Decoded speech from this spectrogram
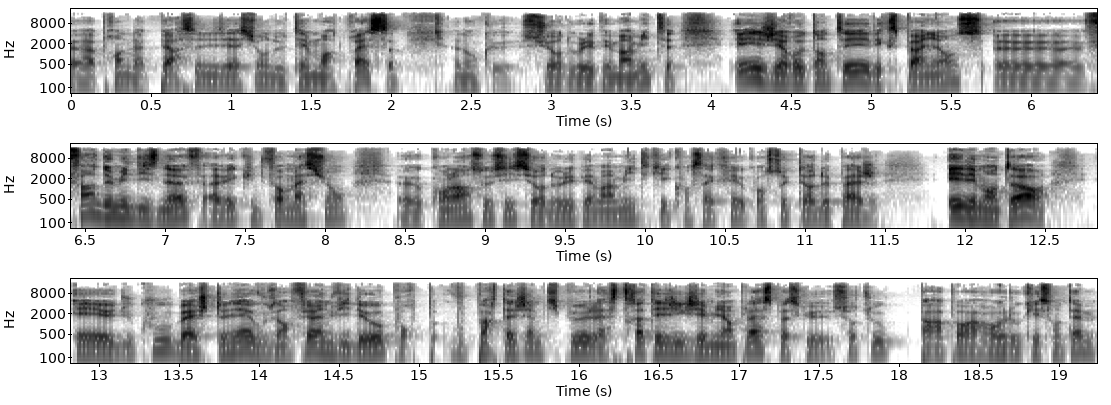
euh, apprendre la personnalisation de thème WordPress, donc sur WP Marmite. Et j'ai retenté l'expérience fin 2019 avec une formation qu'on lance aussi sur WP Marmite qui est consacrée aux constructeurs de pages Elementor. Et euh, du coup, bah, je tenais à vous en faire une vidéo pour vous partager un petit peu la stratégie que j'ai mis en place parce que surtout par rapport à relooker son thème,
